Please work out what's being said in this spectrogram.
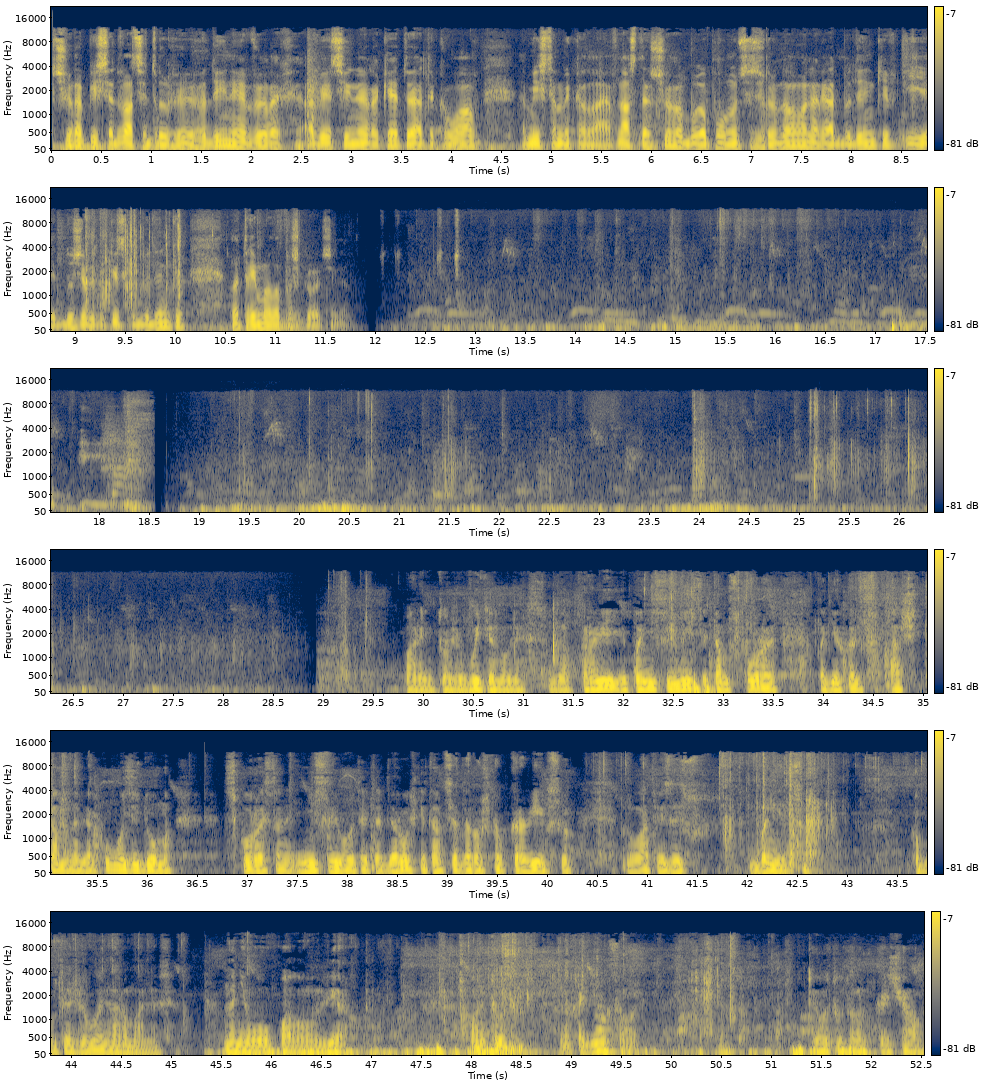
Вчора після 22 години ворог авіаційною ракетою атакував місто Миколаїв. Внаслідок чого було повністю зруйновано ряд будинків і дуже великих будинків отримало пошкодження. Парень тоже вытянули сюда в крови и понесли вниз, и там скорая подъехали, аж там наверху возле дома. Скорая несли вот этой дорожки, там вся дорожка в крови, все. Ну, отвезли в больницу. Как будто живой, нормально все. На него упало он вверх. Он тут находился. Вот. И вот тут он кричал.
